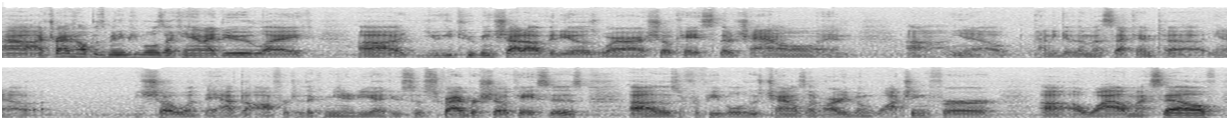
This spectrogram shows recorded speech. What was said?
Uh, I try and help as many people as I can. I do like uh, YouTubing shout out videos where I showcase their channel and uh, you know kind of give them a second to you know show what they have to offer to the community. I do subscriber showcases. Uh, those are for people whose channels I've already been watching for uh, a while myself.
